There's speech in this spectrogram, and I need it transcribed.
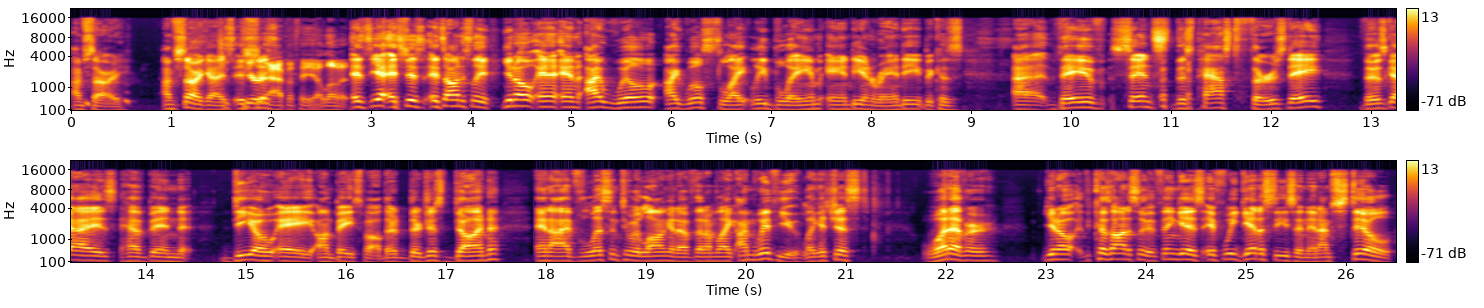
I'm sorry. I'm sorry, guys. it's Pure just apathy. I love it. It's yeah, it's just it's honestly, you know, and, and I will I will slightly blame Andy and Randy because uh, they've since this past Thursday, those guys have been DOA on baseball. They're they're just done, and I've listened to it long enough that I'm like I'm with you. Like it's just whatever, you know. Because honestly, the thing is, if we get a season, and I'm still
